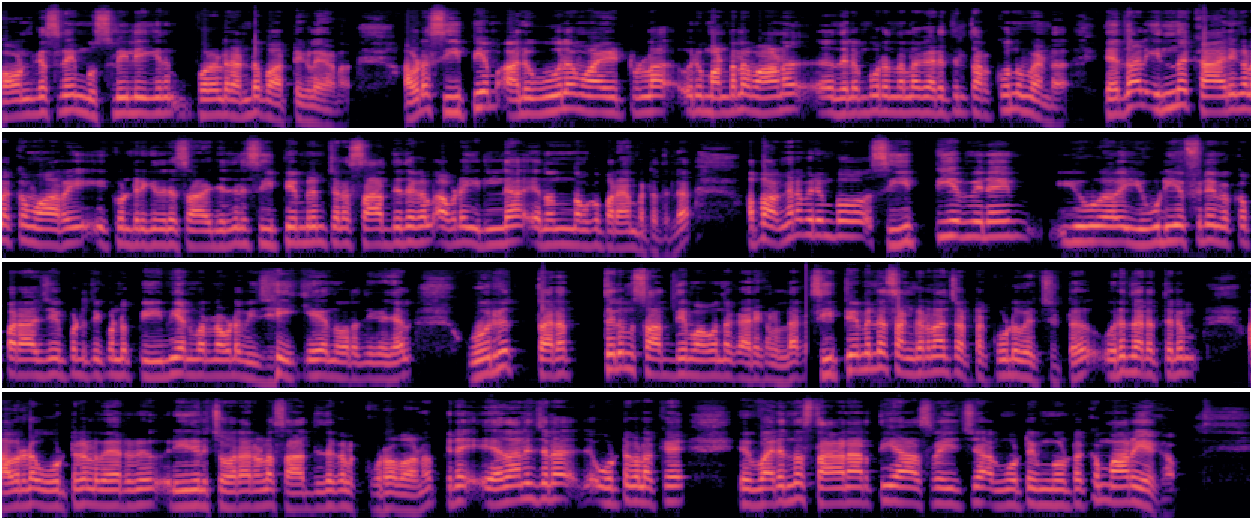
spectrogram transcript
കോൺഗ്രസിനെയും മുസ്ലിം ലീഗിനും പോലുള്ള രണ്ട് പാർട്ടികളെയാണ്. അവിടെ സി പി എം അനുകൂലമായിട്ടുള്ള ഒരു മണ്ഡലമാണ് നിലമ്പൂർ എന്നുള്ള കാര്യത്തിൽ തർക്കമൊന്നും വേണ്ട. എന്നാൽ ഇന്ന് കാര്യങ്ങളൊക്കെ മാറി കൊണ്ടിരിക്കുന്ന ഒരു സാഹചര്യത്തിൽ സി പി എമ്മിനും ചില സാധ്യതകൾ അവിടെ ഇല്ല എന്നൊന്നും നമുക്ക് പറയാൻ പറ്റത്തില്ല. അപ്പോൾ അങ്ങനെ വരുമ്പോൾ സി പി എമ്മിനെയും യു യു ഡി എഫിനെയും ഒക്കെ പരാജയപ്പെടുത്തിക്കൊണ്ട് പി വി അൻവറിനെ അവിടെ വിജയിക്കുക എന്ന് പറഞ്ഞു കഴിഞ്ഞാൽ ഒരു തരത്തിലും സാധ്യമാവുന്ന കാര്യങ്ങളല്ല. സി പി എമ്മിന്റെ സംഘടനാ ചട്ടക്കൂട് വെച്ചിട്ട് ഒരു തരത്തിലും അവരുടെ വോട്ടുകൾ വേറൊരു രീതിയിൽ ചോരാനുള്ള സാധ്യതകൾ കുറവാണ്. പിന്നെ ഏതാനും ചില വോട്ടുകളൊക്കെ വരുന്ന സ്ഥാനാർത്ഥിയെ ആശ്രയിച്ച് അങ്ങോട്ടും ഇങ്ങോട്ടൊക്കെ മാറിയേക്കാം.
